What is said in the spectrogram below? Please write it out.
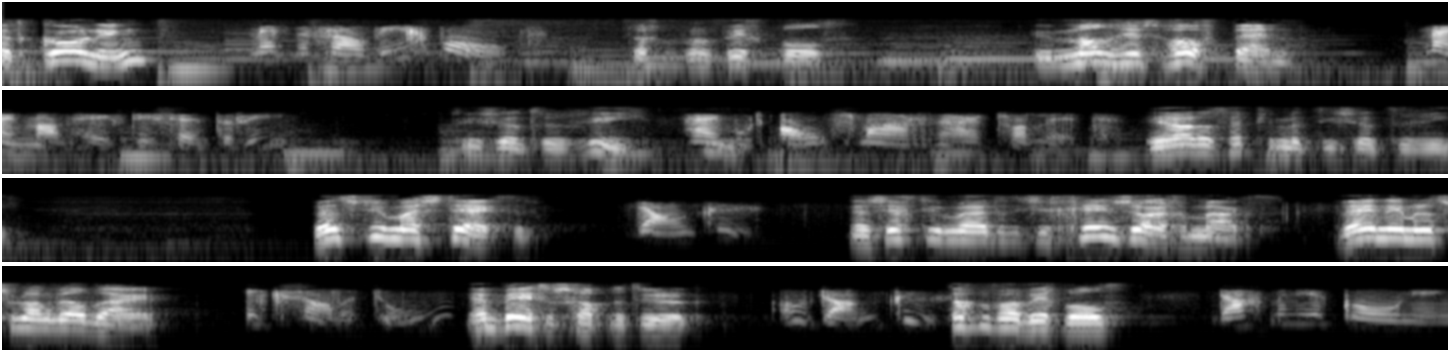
Met Koning? Met mevrouw Wigbold. Dag mevrouw Wigbold. Uw man heeft hoofdpijn. Mijn man heeft dysenterie. Dysenterie? Hij moet alsmaar naar het toilet. Ja, dat heb je met dysenterie. Wenst u maar sterkte. Dank u. En zegt u maar dat u zich geen zorgen maakt. Wij nemen het zo lang wel waar. Ik zal het doen. En beterschap natuurlijk. Oh, dank u. Dag mevrouw Wigbold. Dag meneer Koning.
